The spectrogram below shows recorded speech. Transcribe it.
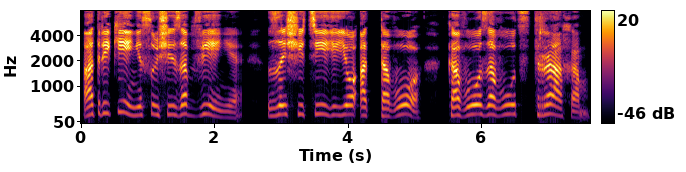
от реки, несущей забвение. Защити ее от того, кого зовут страхом,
